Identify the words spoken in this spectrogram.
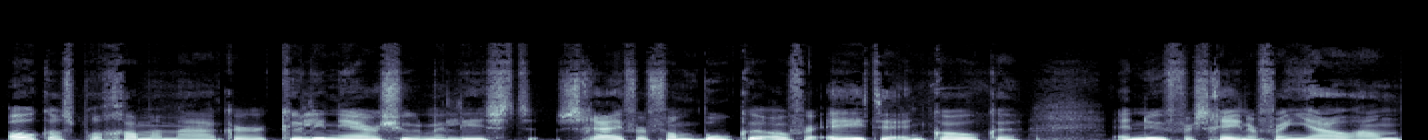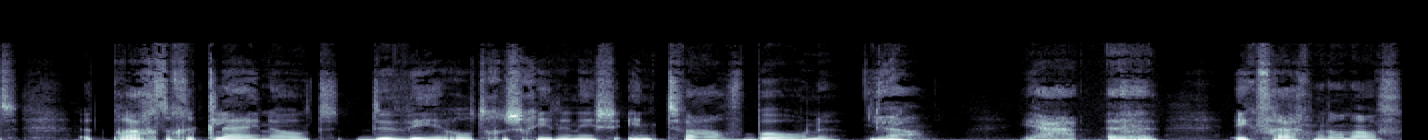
Ook als programmamaker, culinair journalist, schrijver van boeken over eten en koken. En nu verscheen er van jouw hand het prachtige kleinoot De wereldgeschiedenis in twaalf bonen. Ja. Ja, eh, ik vraag me dan af,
